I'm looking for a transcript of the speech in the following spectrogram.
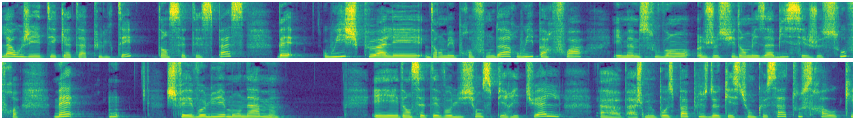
là où j'ai été catapulté, dans cet espace, ben, oui, je peux aller dans mes profondeurs, oui, parfois, et même souvent, je suis dans mes abysses et je souffre, mais mm, je fais évoluer mon âme. Et dans cette évolution spirituelle, euh, bah, je me pose pas plus de questions que ça, tout sera OK.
